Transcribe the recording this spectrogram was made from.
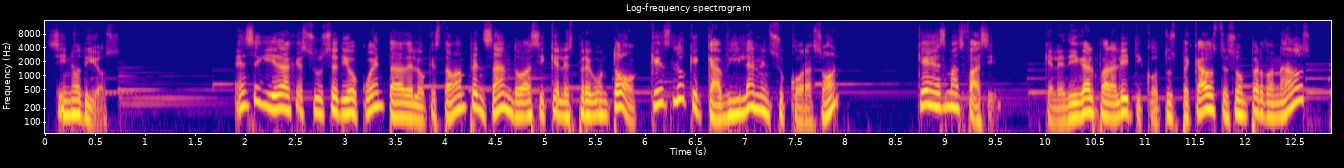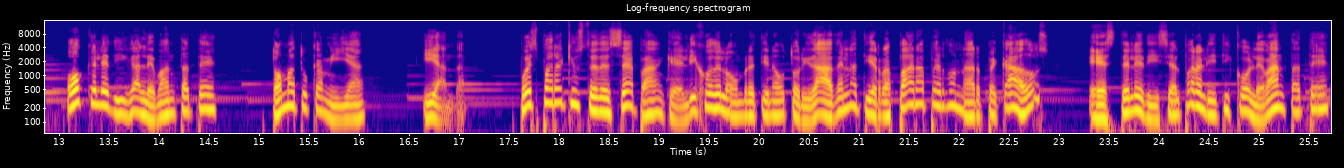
sino Dios. Enseguida Jesús se dio cuenta de lo que estaban pensando, así que les preguntó, ¿qué es lo que cavilan en su corazón? ¿Qué es más fácil? ¿Que le diga al paralítico, tus pecados te son perdonados? o que le diga levántate, toma tu camilla y anda. Pues para que ustedes sepan que el Hijo del Hombre tiene autoridad en la tierra para perdonar pecados, éste le dice al paralítico, levántate,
